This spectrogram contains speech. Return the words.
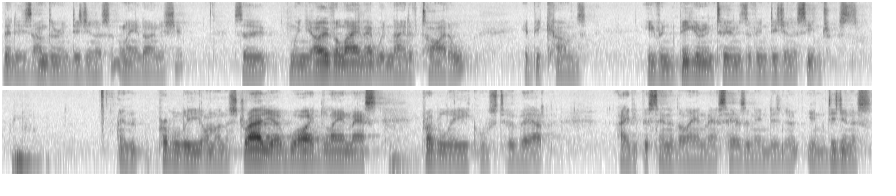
that is under Indigenous land ownership. So when you overlay that with native title, it becomes even bigger in terms of Indigenous interests. And probably on an Australia-wide landmass probably equals to about 80% of the landmass has an Indigenous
